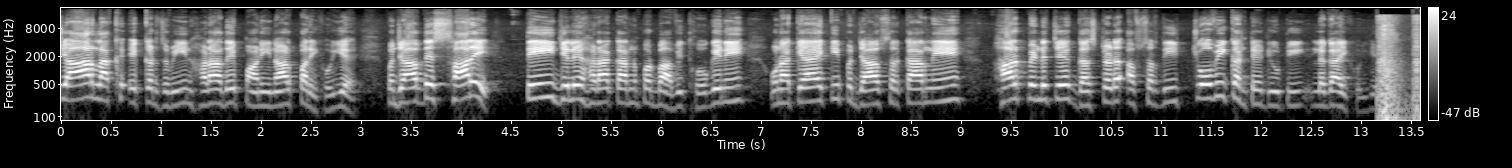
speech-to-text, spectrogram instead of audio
4 ਲੱਖ ਏਕੜ ਜ਼ਮੀਨ ਹੜ੍ਹਾਂ ਦੇ ਪਾਣੀ ਨਾਲ ਭਰੀ ਹੋਈ ਹੈ। ਪੰਜਾਬ ਦੇ ਸਾਰੇ 23 ਜ਼ਿਲ੍ਹੇ ਹੜ੍ਹਾਂ ਕਾਰਨ ਪ੍ਰਭਾਵਿਤ ਹੋ ਗਏ ਨੇ। ਉਹਨਾਂ ਕਿਹਾ ਹੈ ਕਿ ਪੰਜਾਬ ਸਰਕਾਰ ਨੇ ਹਰ ਪਿੰਡ 'ਚ ਗਸਟਡ ਅਫਸਰ ਦੀ 24 ਘੰਟੇ ਡਿਊਟੀ ਲਗਾਈ ਹੋਈ ਹੈ।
